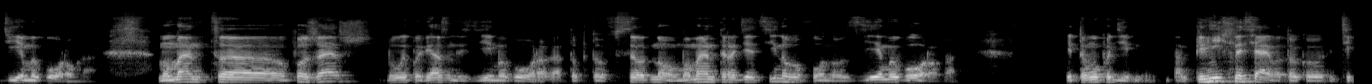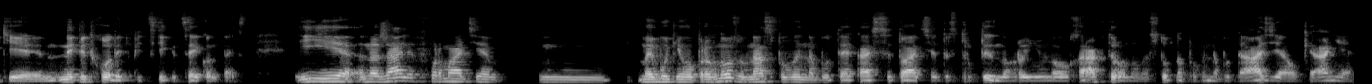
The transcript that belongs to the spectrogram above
діями ворога. Момент е, пожеж були пов'язані з діями ворога. Тобто, все одно момент радіаційного фону з діями ворога і тому подібне. Там північне сяйво тільки, тільки не підходить під цей контекст. І, на жаль, в форматі майбутнього прогнозу в нас повинна бути якась ситуація деструктивного руйнівного характеру. Ну, наступна повинна бути Азія, Океанія,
